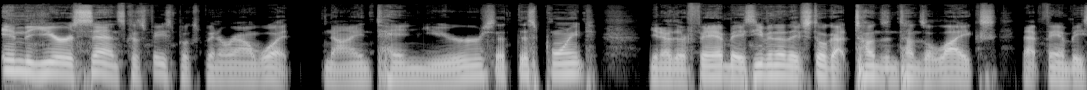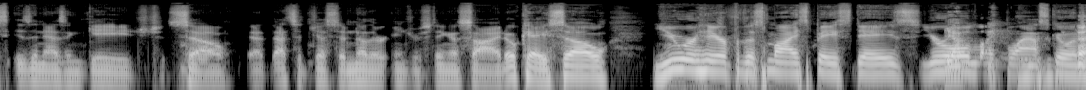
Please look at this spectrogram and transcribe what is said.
in the years since, because Facebook's been around what nine, ten years at this point. You know, their fan base, even though they've still got tons and tons of likes, that fan base isn't as engaged. So that- that's just another interesting aside. Okay, so you were here for this MySpace days. You're Yep. old like Blasko and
